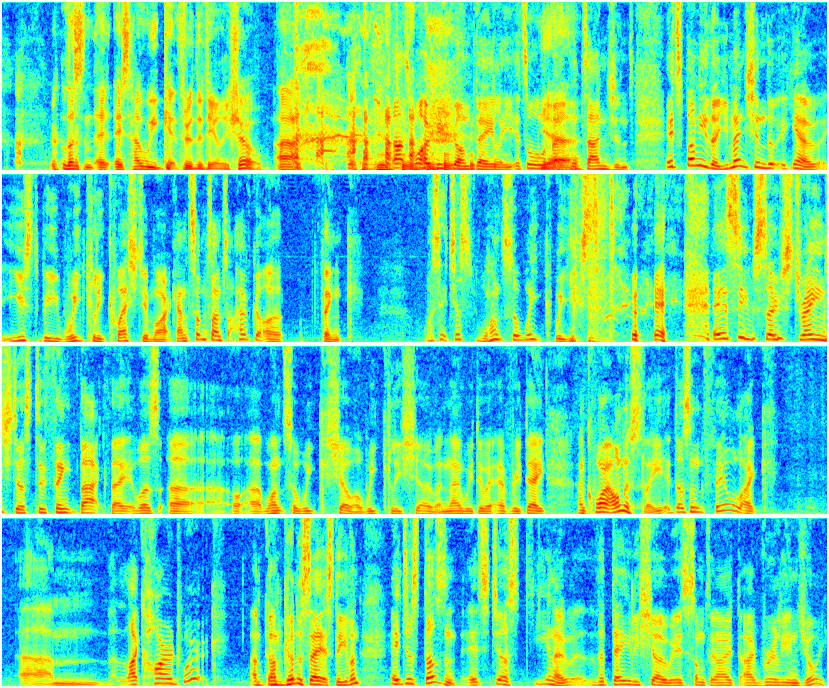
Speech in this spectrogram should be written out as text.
Listen, it's how we get through the daily show. Uh, That's why we've gone daily. It's all Yeah. about the tangents. It's funny though. You mentioned that you know it used to be weekly question mark, and sometimes I've got to think. Was it just once a week we used to do it? It seems so strange just to think back that it was a, a, a once a week show, a weekly show, and now we do it every day. And quite honestly, it doesn't feel like um, like hard work. I'm, I'm going to say it, Steven. It just doesn't. It's just you know the daily show is something I, I really enjoy.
